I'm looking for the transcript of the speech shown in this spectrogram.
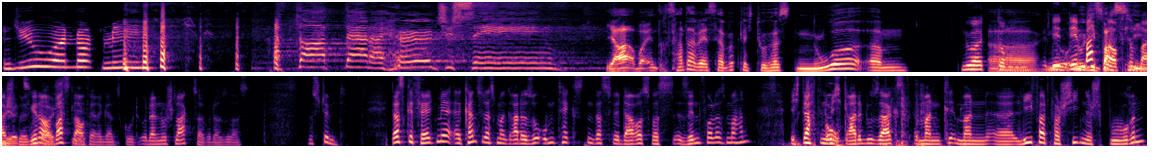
And you are not me. I thought that I heard you sing. ja, aber interessanter wäre es ja wirklich, du hörst nur, ähm, Nur Äh, dumm. nur- den den nur Basslauf zum Beispiel. zum genau, Beispiel. Basslauf wäre ganz gut. Oder nur Schlagzeug oder sowas. Das stimmt. Das gefällt mir. Äh, Kannst du das mal gerade so umtexten, dass wir daraus was Sinnvolles machen? Ich dachte nämlich Oh. gerade, du sagst, man, man äh, liefert verschiedene Spuren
